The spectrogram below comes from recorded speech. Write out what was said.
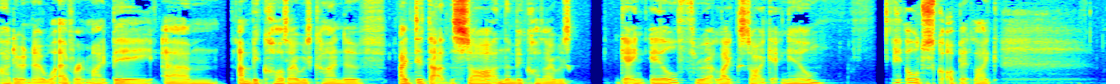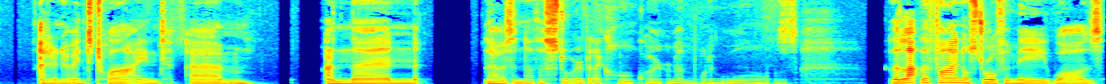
I don't know, whatever it might be. Um, and because I was kind of, I did that at the start, and then because I was getting ill throughout, like, started getting ill, it all just got a bit like, I don't know, intertwined. Um, and then there was another story, but I can't quite remember what it was. The la- the final straw for me was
